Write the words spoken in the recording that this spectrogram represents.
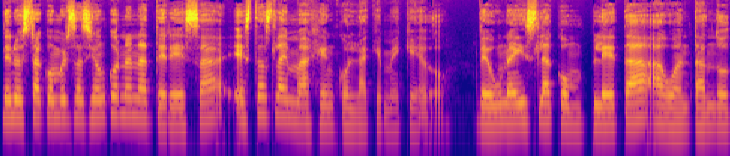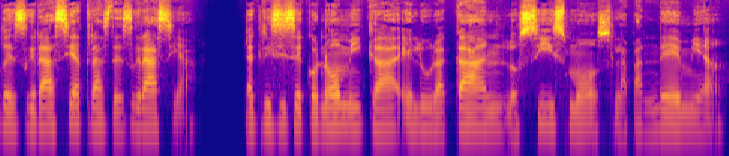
De nuestra conversación con Ana Teresa, esta es la imagen con la que me quedo, de una isla completa aguantando desgracia tras desgracia, la crisis económica, el huracán, los sismos, la pandemia.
